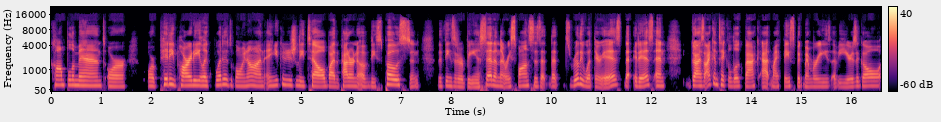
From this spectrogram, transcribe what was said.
compliment or or pity party like what is going on? And you can usually tell by the pattern of these posts and the things that are being said and the responses that that's really what there is that it is. And guys i can take a look back at my facebook memories of years ago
